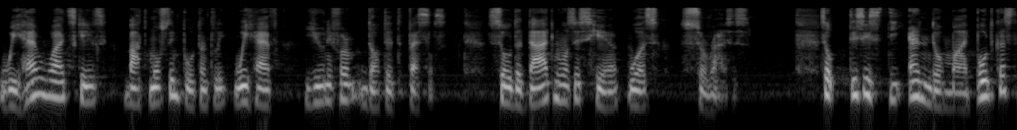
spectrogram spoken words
We have white scales, but most importantly, we have uniform dotted vessels. So the diagnosis here was psoriasis. So this is the end of my podcast.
